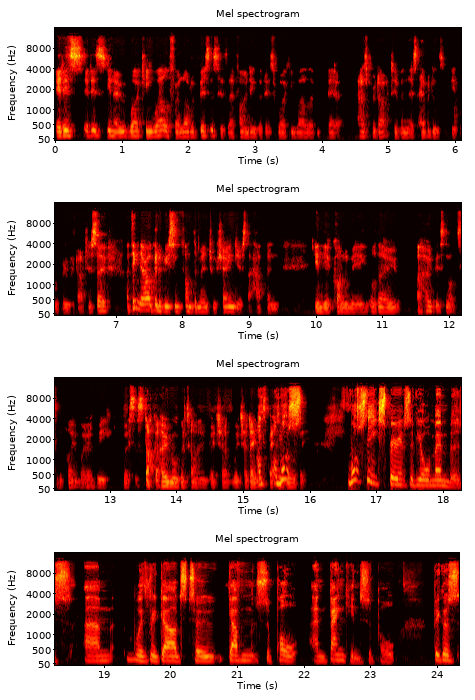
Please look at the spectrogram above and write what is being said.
it is it is you know working well for a lot of businesses. They're finding that it's working well and they're as productive, and there's evidence of people are being productive. So I think there are going to be some fundamental changes that happen in the economy. Although I hope it's not to the point where we we're stuck at home all the time, which I, which I don't expect it will be. What's the experience of your members um, with regards to government support and banking support because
